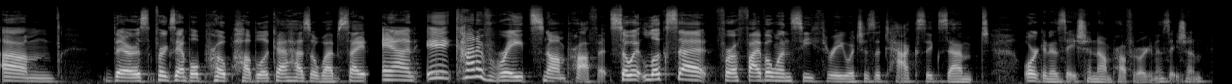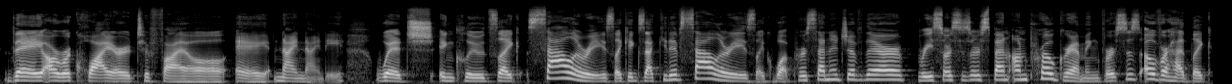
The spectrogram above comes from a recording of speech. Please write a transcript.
um, there's, for example, ProPublica has a website and it kind of rates nonprofits. So it looks at, for a 501c3, which is a tax exempt organization, nonprofit organization, they are required to file a 990, which includes like salaries, like executive salaries, like what percentage of their resources are spent on programming versus overhead. Like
